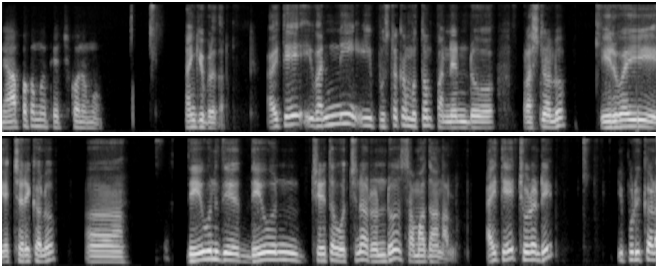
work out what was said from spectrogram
జ్ఞాపకము తెచ్చుకొనము. థ్యాంక్ యూ బ్రదర్ అయితే ఇవన్నీ ఈ పుస్తకం మొత్తం పన్నెండు ప్రశ్నలు ఇరవై హెచ్చరికలు ఆ దేవుని దే- దేవుని చేత వచ్చిన రెండు సమాధానాలు. అయితే చూడండి ఇప్పుడు ఇక్కడ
